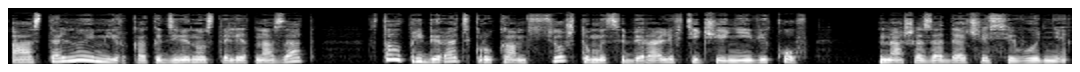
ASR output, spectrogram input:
А остальной мир, как и 90 лет назад, стал прибирать к рукам все, что мы собирали в течение веков – Наша задача сегодня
